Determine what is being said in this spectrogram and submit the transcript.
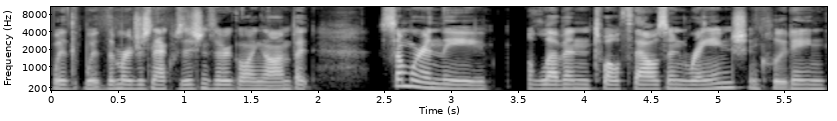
with, with the mergers and acquisitions that are going on, but somewhere in the 11, 12,000 range, including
